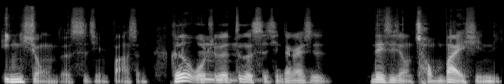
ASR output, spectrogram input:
英雄的事情发生。可是，我觉得这个事情大概是类似一种崇拜心理。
